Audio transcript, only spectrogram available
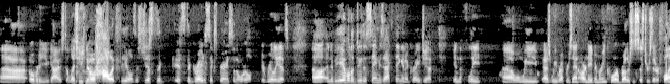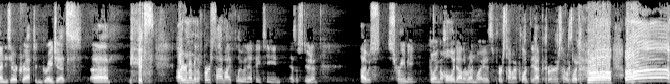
uh, over to you guys to let you know how it feels. It's just the it's the greatest experience in the world. It really is. Uh, and to be able to do the same exact thing in a gray jet in the fleet uh, when we as we represent our Navy Marine Corps brothers and sisters that are flying these aircraft in gray jets, uh, it's I remember the first time I flew an F-18 as a student, I was screaming going the whole way down the runway as the first time I plugged the afterburners. I was like, oh, oh,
